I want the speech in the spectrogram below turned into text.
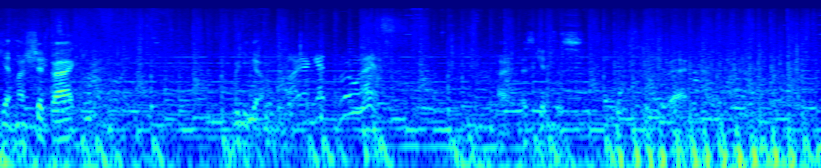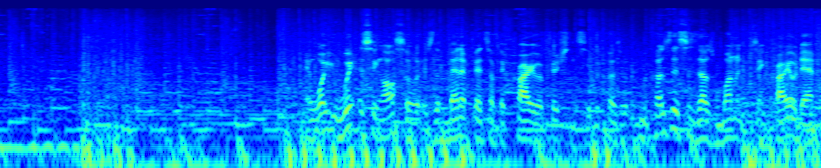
Get my shit back. Where'd you go? And get through this. Alright, let's get this back. And what you're witnessing also is the benefits of the cryo efficiency because because this is does 100% cryo damage.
